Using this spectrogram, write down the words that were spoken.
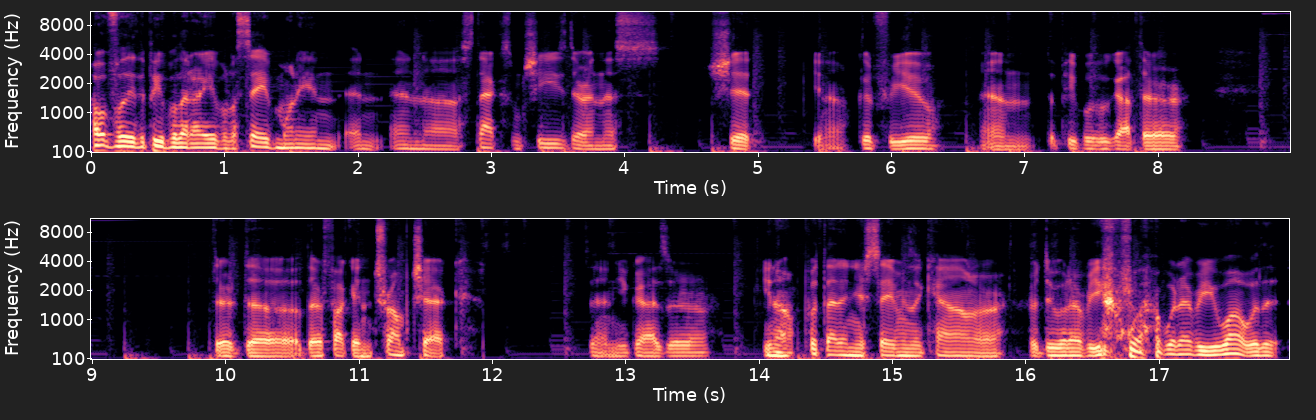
hopefully the people that are able to save money and and and uh, stack some cheese during this shit, you know, good for you. And the people who got their their the, their fucking Trump check, then you guys are, you know, put that in your savings account or or do whatever you want, whatever you want with it.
